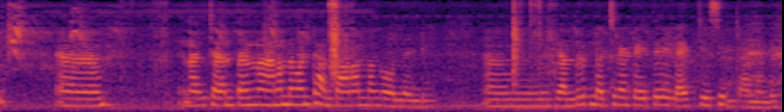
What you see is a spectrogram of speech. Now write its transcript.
నాకు ఎంత ఆనందం అంటే అంత ఆనందంగా ఉందండి. మీకు అందరికి నచ్చినట్టయితే లైక్ చేసి ఉంటానండి.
